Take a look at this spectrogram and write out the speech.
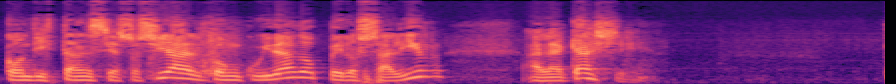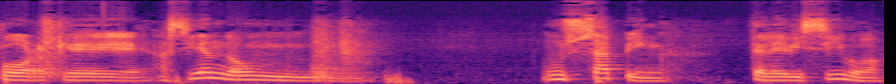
con distancia social, con cuidado, pero salir a la calle, porque haciendo un, un zapping televisivo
